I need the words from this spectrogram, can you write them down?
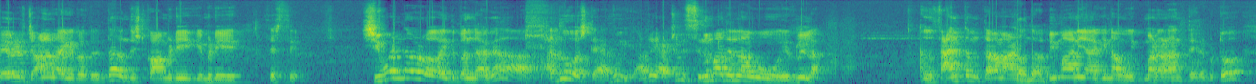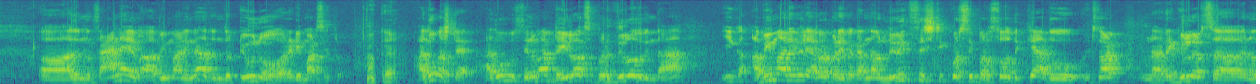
ಫೇವ್ರೆಟ್ ಜಾನರ್ ಆಗಿರೋದ್ರಿಂದ ಒಂದಿಷ್ಟು ಕಾಮಿಡಿ ಗಿಮಿಡಿ ಸೇರಿಸಿ. ಶಿವಣ್ಣ ಅವರು ಇದು ಬಂದಾಗ ಅದು ಅಷ್ಟೇ. ಅದು ಅದು ಆಕ್ಚುಲಿ ಸಿನಿಮಾದಲ್ಲಿ ನಾವು ಇರಲಿಲ್ಲ. ಅದು ಫ್ಯಾಂತಮ್ ತರ ಮಾಡೋದು ಅಭಿಮಾನಿಯಾಗಿ ನಾವು ಇದು ಮಾಡೋಣ ಅಂತ ಹೇಳ್ಬಿಟ್ಟು ಅದನ್ನು ಫ್ಯಾನೇ ಅಭಿಮಾನಿನ ಅದೊಂದು ಟ್ಯೂನು ರೆಡಿ ಮಾಡಿಸಿದ್ರು. ಅದು ಅಷ್ಟೇ. ಅದು ಸಿನಿಮಾ ಡೈಲಾಗ್ಸ್ ಬರ್ದಿರೋದ್ರಿಂದ ಈಗ ಅಭಿಮಾನಿಗಳು ಯಾರು ಬರಿಬೇಕು ನಾವು ಲಿರಿಕ್ಸಿಸ್ಟಿಕ್ ಕೊರ್ಸಿ ಬರ್ಸೋದಕ್ಕೆ ಅದು ಇಟ್ಸ್ ನಾಟ್ ರೆಗ್ಯುಲರ್ಸ್ ಏನೋ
